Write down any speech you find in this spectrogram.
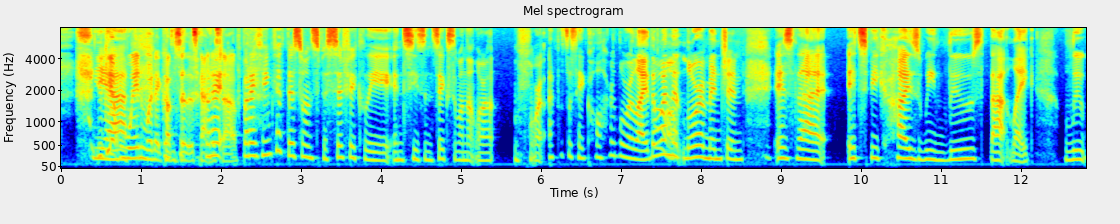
you Yeah. can't win when it comes to this kind of I, stuff. But I think that this one specifically in season six, the one that Laura, Laura I'm supposed to say call her Lorelai, the one Oh. that Laura mentioned is that it's because we lose that like Luke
